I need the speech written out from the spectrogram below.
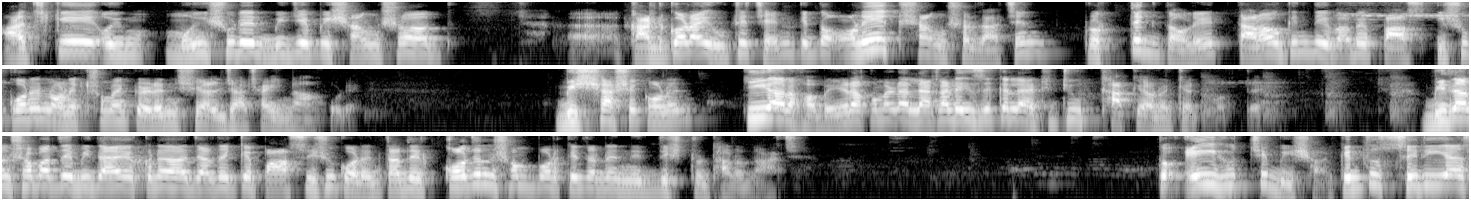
আজকে ওই মহীশূরের বিজেপি সাংসদ কাঠগড়ায় উঠেছেন, কিন্তু অনেক সাংসদ আছেন প্রত্যেক দলে, তারাও কিন্তু এভাবে পাস ইস্যু করেন, অনেক সময় ক্রেডেন্সিয়াল যাচাই না করে। বিশ্বাসে করেন, কি আর হবে? এরকম একটা ল্যাকাডাইজিক্যাল অ্যাটিটিউড থাকে অনেকের মধ্যে। বিধানসভাতে বিধায়করা যাদেরকে পাস ইস্যু করেন, তাদের কজন সম্পর্কে তাদের নির্দিষ্ট ধারণা আছে? তো এই হচ্ছে বিষয়। কিন্তু সিরিয়াস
